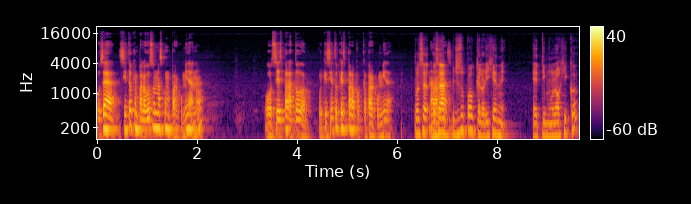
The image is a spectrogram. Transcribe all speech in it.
o sea, siento que empalagoso es más como para comida, ¿no? O si es para todo, porque siento que es para, para comida. Pues, eh, Nada o sea, más. yo supongo que el origen etimológico,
